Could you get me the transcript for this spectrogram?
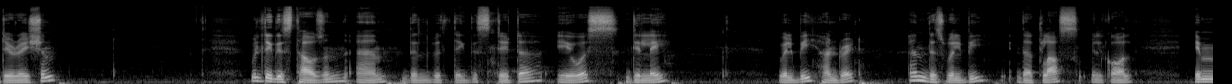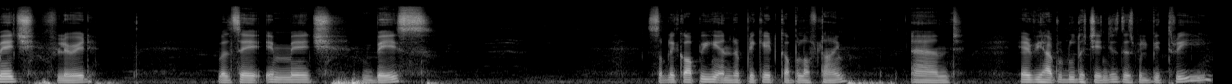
duration. We'll take this thousand and then we'll take this data aos delay will be 100 and this will be the class we'll call image fluid. We'll say image base. Simply copy and replicate couple of time and here we have to do the changes. This will be 3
